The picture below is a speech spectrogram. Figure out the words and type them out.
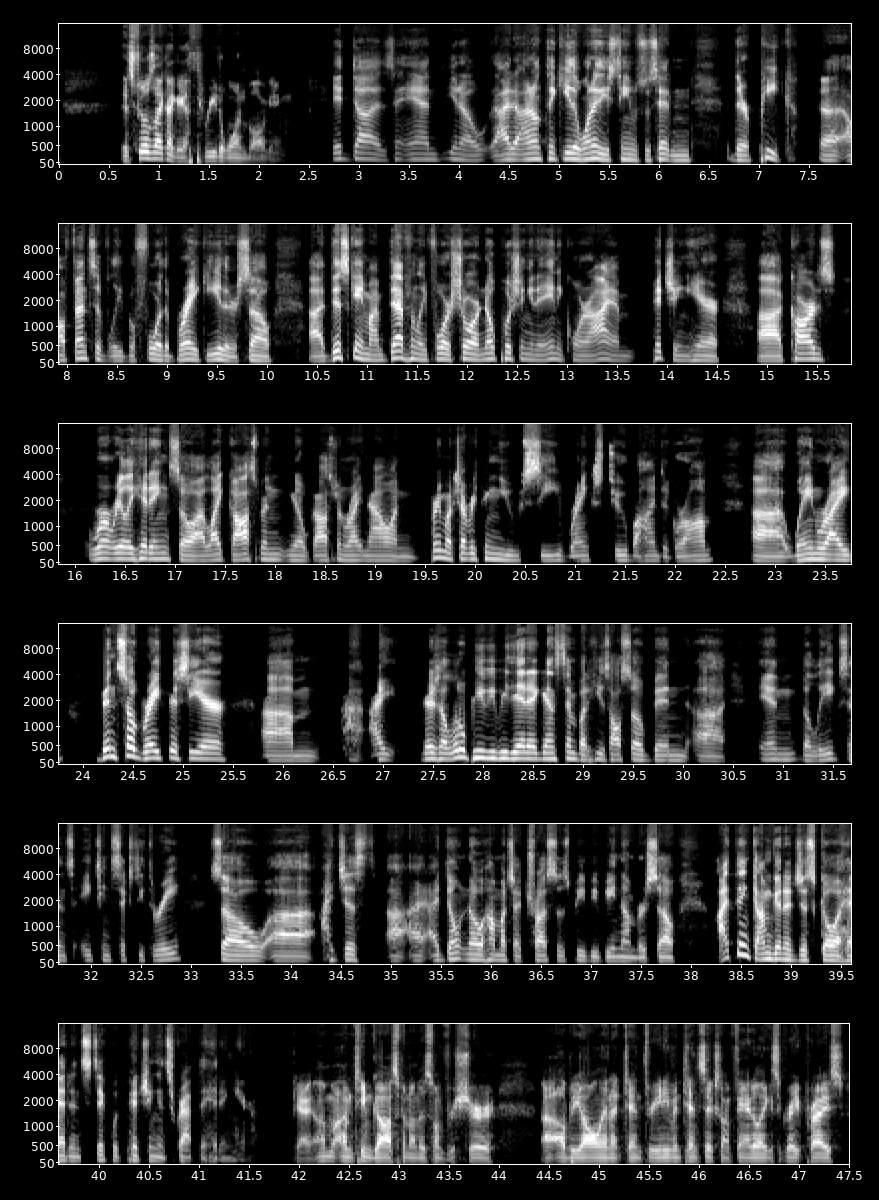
This feels like like a three to one ball game. It does. And, you know, I, I don't think either one of these teams was hitting their peak uh, offensively before the break either. So uh, this game, I'm definitely for sure. No pushing into any corner. I am pitching here. Uh, cards weren't really hitting. So I like Gausman. You know, Gausman right now on pretty much everything you see ranks two behind DeGrom. Uh, Wainwright been so great this year. Um, I, I there's a little PVB data against him, but he's also been uh, in the league since 1863. So uh, I just I, I don't know how much I trust those PVB numbers. So I think I'm going to just go ahead and stick with pitching and scrap the hitting here. Yeah, I'm I'm Team Gausman on this one for sure. Uh, I'll be all in at 10-3 and even 10-6 on FanDuel. Like it's a great price.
